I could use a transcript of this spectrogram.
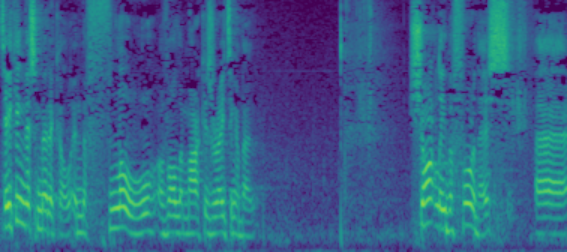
taking this miracle in the flow of all that Mark is writing about. Shortly before this, uh,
